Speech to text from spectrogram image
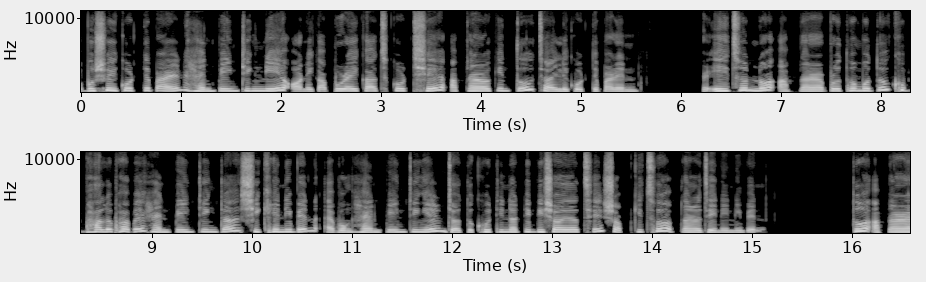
অবশ্যই করতে পারেন। হ্যান্ড পেন্টিং নিয়ে অনেক আপুরাই কাজ করছে। আপনারাও কিন্তু চাইলে করতে পারেন। এই জন্য আপনারা প্রথমত খুব ভালোভাবে হ্যান্ড পেইন্টিংটা শিখে নেবেন এবং হ্যান্ড পেইন্টিংয়ের যত খুঁটিনাটি বিষয় আছে সব কিছু আপনারা জেনে নেবেন। তো আপনারা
